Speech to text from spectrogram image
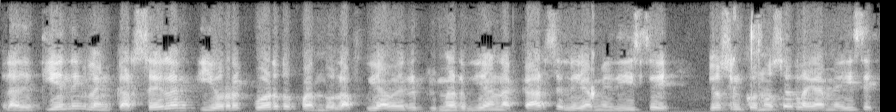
la detienen, la encarcelan, y yo recuerdo cuando la fui a ver el primer día en la cárcel, ella me dice, yo sin conocerla, ella me dice,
